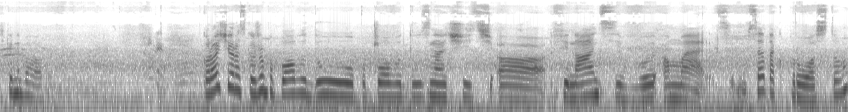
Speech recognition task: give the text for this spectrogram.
Тільки небагато. Коротше, розкажу по поводу, по поводу значить, фінансів в Америці. Все так просто.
